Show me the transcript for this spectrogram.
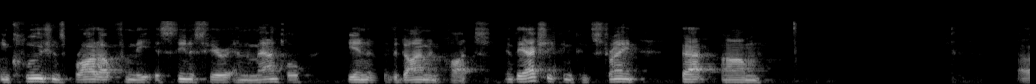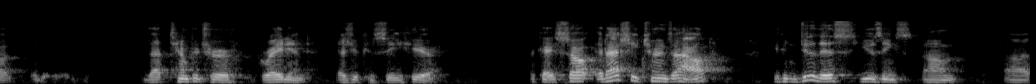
inclusions brought up from the asthenosphere and the mantle in the diamond pipes. And they actually can constrain that um, uh, that temperature gradient, as you can see here. Okay, so it actually turns out you can do this using um, uh,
